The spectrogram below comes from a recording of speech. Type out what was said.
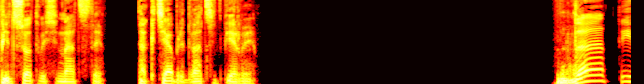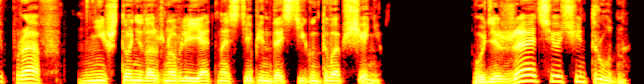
518. Октябрь 21. Да, ты прав, ничто не должно влиять на степень достигнутого общения. Удержать очень трудно.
